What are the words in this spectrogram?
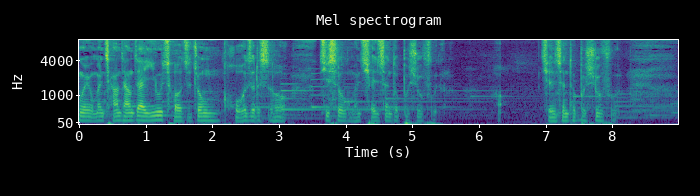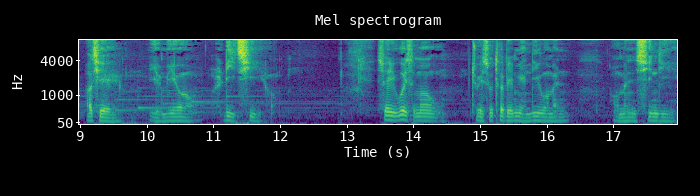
因为我们常常在忧愁之中活着的时候。其实我们全身都不舒服的，好，全身都不舒服，而且也没有力气，哦所以为什么主耶稣特别勉励我们，我们心里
